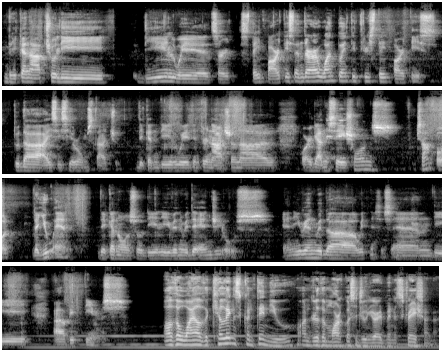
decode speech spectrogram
They can actually deal with state parties, and there are 123 state parties to the ICC Rome Statute. They can deal with international organizations, for example, the UN. They can also deal even with the NGOs and even with the witnesses and the uh, victims. The while, the killings continue under the Marcos Jr. administration.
